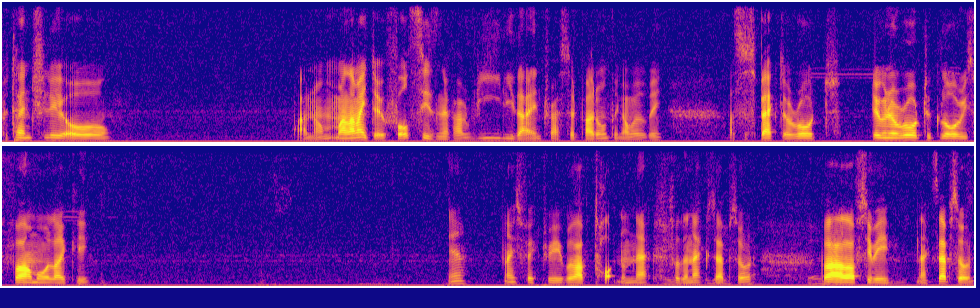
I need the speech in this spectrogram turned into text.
potentially, or... I don't know. Well, I might do a full season if I'm really that interested, but I don't think I will be. I suspect a road, doing a Road to Glory is far more likely. Yeah, nice victory. We'll have Tottenham next for the next episode. But I'll obviously be next episode.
